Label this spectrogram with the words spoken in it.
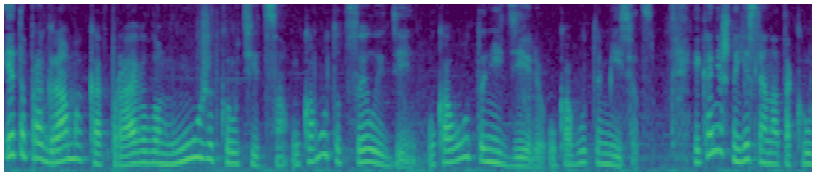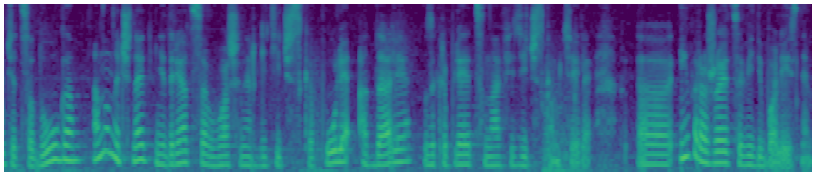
Эта программа, как правило, может крутиться у кого-то целый день, у кого-то неделю, у кого-то месяц. И, конечно, если она так крутится долго, она начинает внедряться в ваше энергетическое поле, а далее закрепляется на физическом теле э, и выражается в виде болезни.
